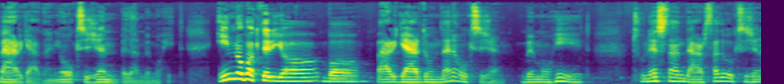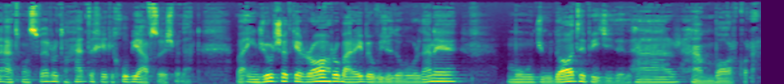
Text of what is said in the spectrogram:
برگردن یعنی اکسیژن بدن به محیط. این نوع باکتریا با برگردوندن اکسیژن به محیط تونستن درصد اکسیژن اتمسفر رو تا حد خیلی خوبی افزایش بدن. و اینجور شد که راه رو برای به وجود آوردن موجودات پیچیده تر هموار کنن.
